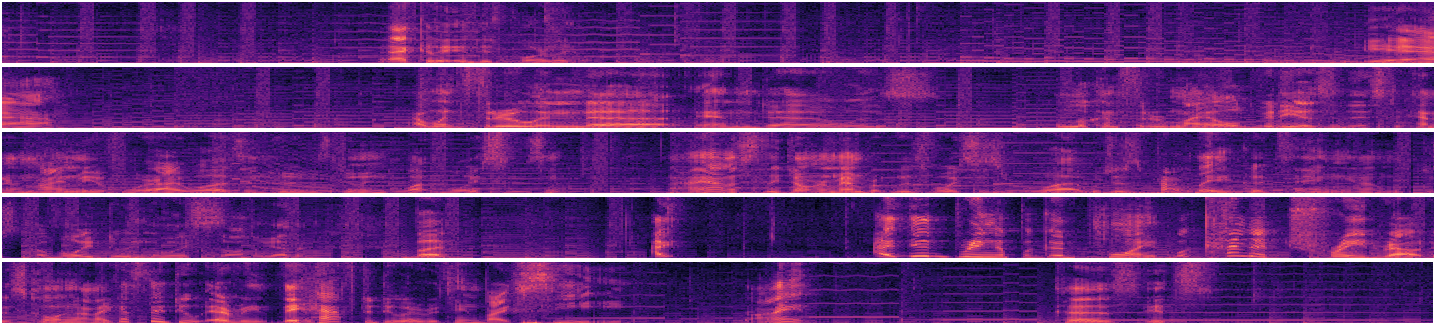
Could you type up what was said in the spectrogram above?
That could have ended poorly. Yeah. I went through and uh, and uh, was looking through my old videos of this to kind of remind me of where I was and who was doing what voices. And I honestly don't remember whose voices were what, which is probably a good thing, you know, just avoid doing the voices altogether. But bring up a good point. What kind of trade route is going on? I guess they do every they have to do everything by sea, right? Because it's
